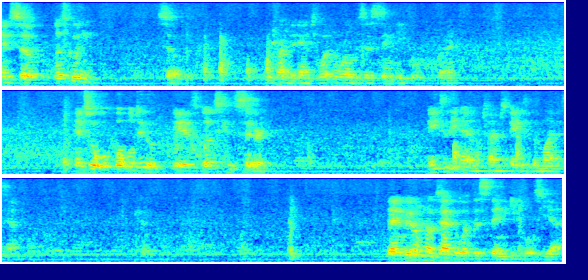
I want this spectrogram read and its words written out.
And so let's go and, so we're trying to answer what in the world does this thing equal, right? And so what we'll do is let's consider a to the m times a to the minus m. Then we don't know exactly what this thing equals yet,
